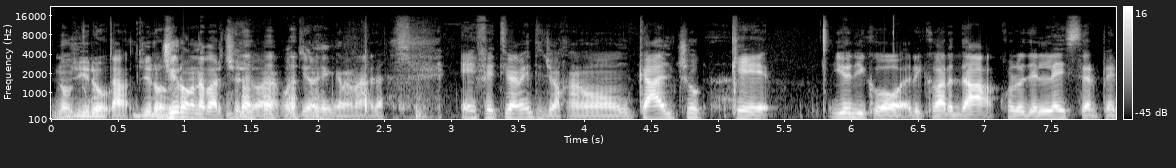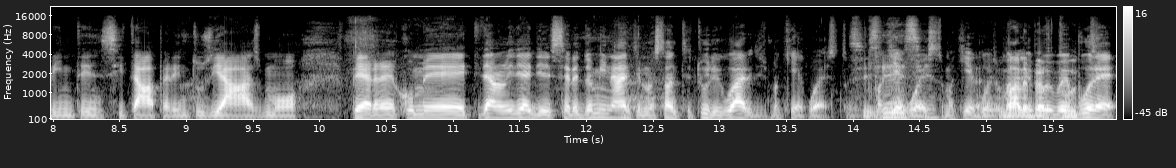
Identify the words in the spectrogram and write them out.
non Giro- tutta. Girona. Girona-Barcellona, continua di Granada. E effettivamente giocano un calcio che io dico ricorda quello dell'Eister per intensità, per entusiasmo, per come ti danno l'idea di essere dominanti, nonostante tu li guardi e dici ma chi è questo? Sì. ma Sì, chi è questo? Ma chi è questo? Vale Ma per poi- tutti. pure,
